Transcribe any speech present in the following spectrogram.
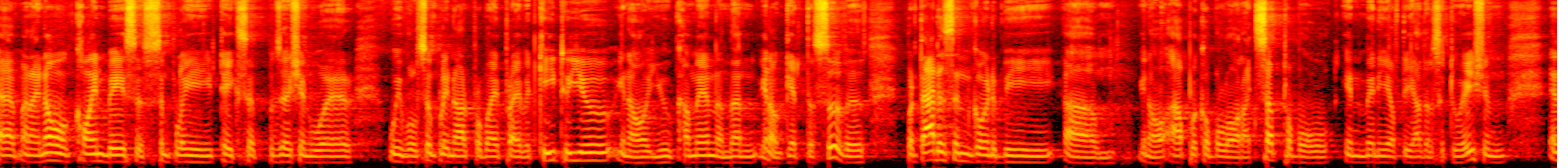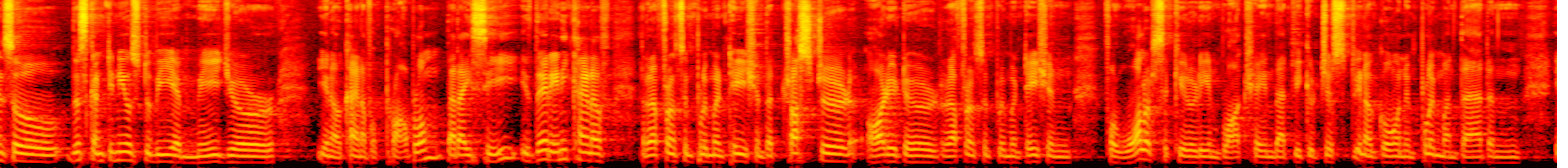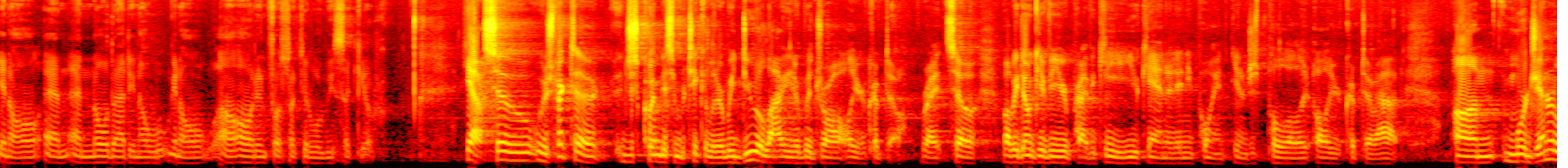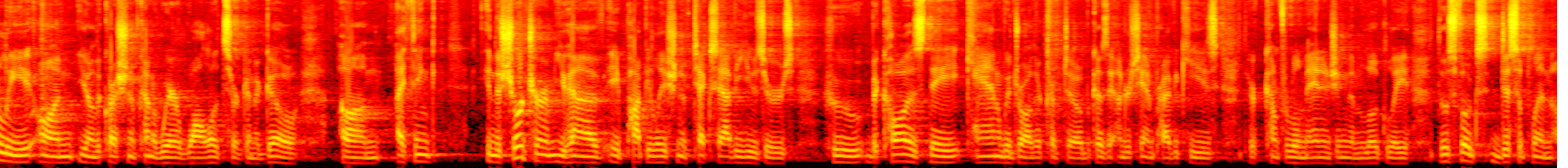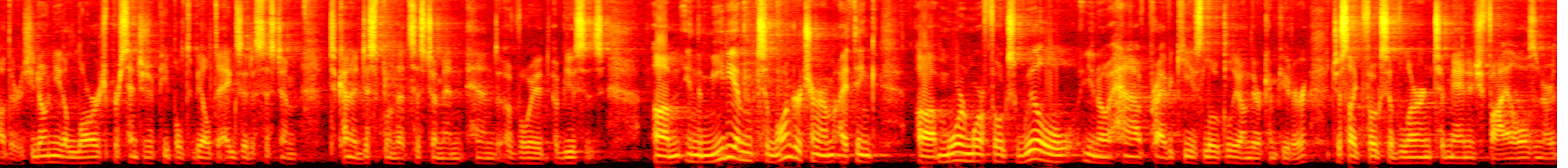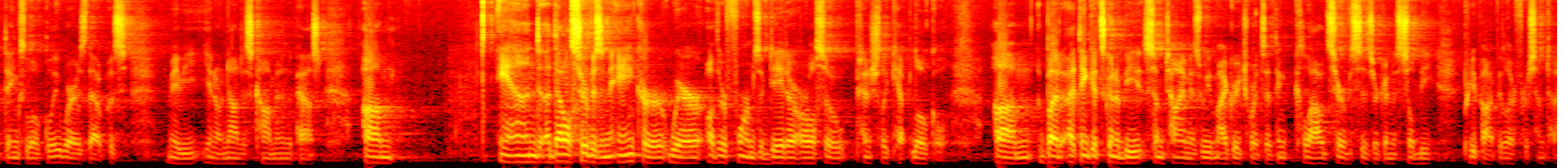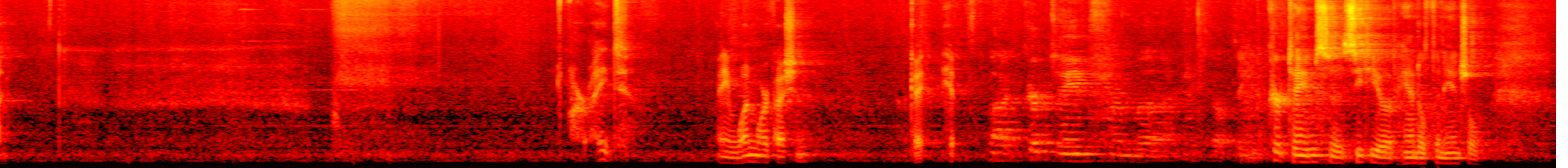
Um, and I know Coinbase is simply takes a position where we will simply not provide private key to you. You know, you come in and then you know get the service, but that isn't going to be um, you know applicable or acceptable in many of the other situations. And so this continues to be a major you know, kind of a problem that I see. Is there any kind of reference implementation, the trusted, audited reference implementation for wallet security in blockchain that we could just, you know, go and implement that and, you know, and, and know that, you know, you know, our our infrastructure will be secure? Yeah, so with respect to just Coinbase in particular, we do allow you to withdraw all your crypto, right? So while we don't give you your private key, you can at any point, you know, just pull all, all your crypto out. Um, more generally on, you know, the question of kind of where wallets are going to go, um, I think in the short term, you have a population of tech savvy users who, because they can withdraw their crypto, because they understand private keys, they're comfortable managing them locally, those folks discipline others. You don't need a large percentage of people to be able to exit a system to kind of discipline that system and, and avoid abuses. Um, in the medium to longer term, I think uh, more and more folks will, you know, have private keys locally on their computer, just like folks have learned to manage files and other things locally, whereas that was maybe, you know, not as common in the past. Um, and uh, that'll serve as an anchor where other forms of data are also potentially kept local. Um, but I think it's going to be some time as we migrate towards. I think cloud services are going to still be pretty popular for some time. All right. Any one more question? Okay. Yep. Uh, Kurt Thames from, uh. Kurt Thames, uh, CTO of Handle Financial.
